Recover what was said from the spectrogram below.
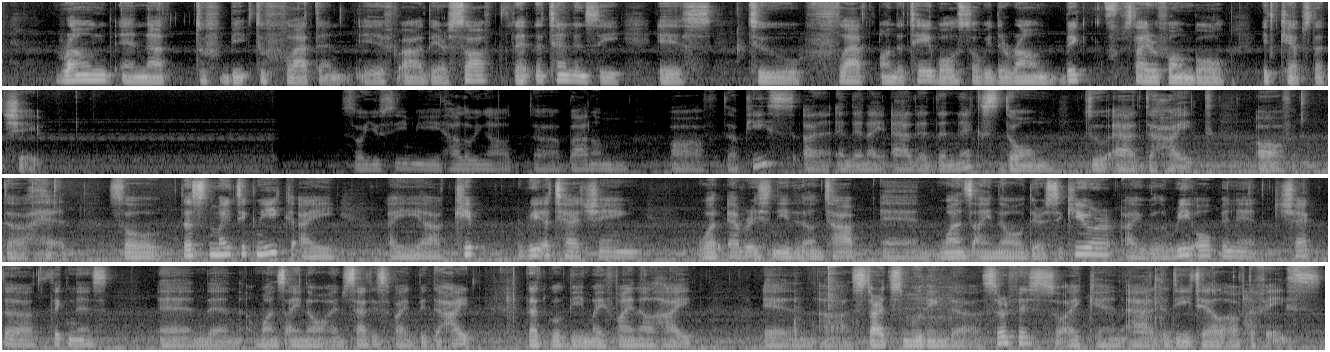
round and not to be to flatten. If uh, they're soft the, the tendency is to flat on the table so with the round big styrofoam bowl it keeps that shape so you see me hollowing out the bottom of the piece uh, and then I added the next dome to add the height of the head. So that's my technique. I, I uh, keep reattaching whatever is needed on top and once I know they're secure, I will reopen it, check the thickness and then once I know I'm satisfied with the height, that will be my final height and uh, start smoothing the surface so I can add the detail of the face.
